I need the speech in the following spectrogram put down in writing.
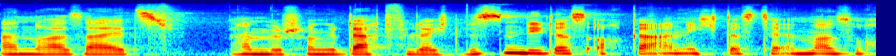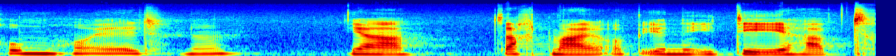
Andererseits haben wir schon gedacht, vielleicht wissen die das auch gar nicht, dass der immer so rumheult. Ne? Ja, sagt mal, ob ihr eine Idee habt,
